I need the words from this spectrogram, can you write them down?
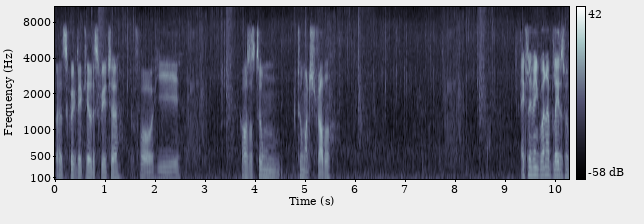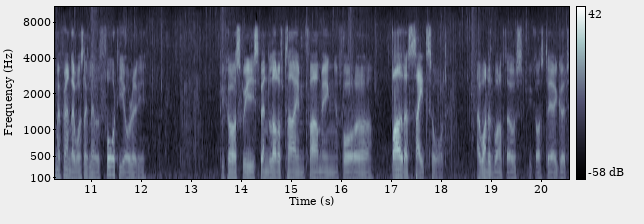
Let's quickly kill this creature before he causes too too much trouble. Actually, I think when I played this with my friend, I was like level 40 already. Because we spent a lot of time farming for a Balder Side Sword. I wanted one of those because they are good.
